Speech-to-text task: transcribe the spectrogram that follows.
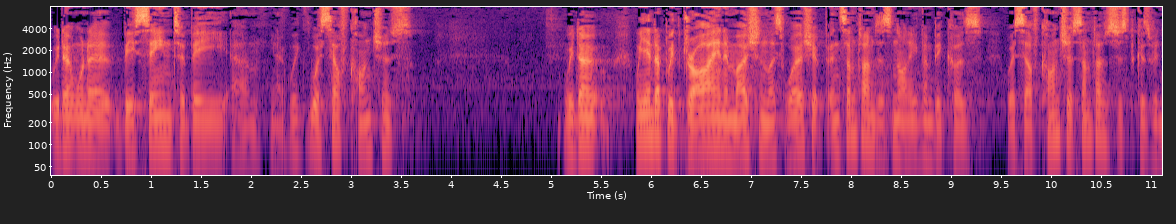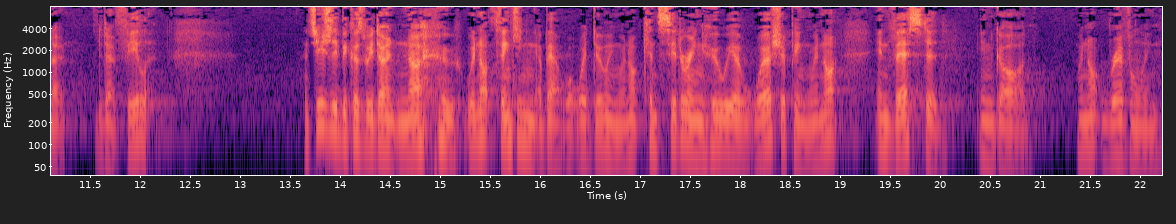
we don't want to be seen to be, um, you know, we, we're self-conscious. We don't, we end up with dry and emotionless worship. And sometimes it's not even because we're self-conscious. Sometimes it's just because we don't, you don't feel it. It's usually because we don't know, we're not thinking about what we're doing, we're not considering who we are worshipping, we're not invested in God, we're not reveling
